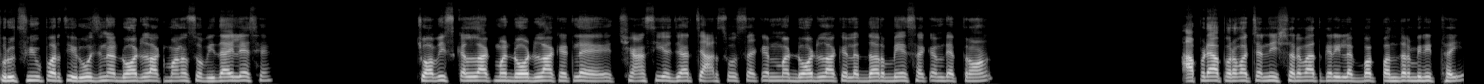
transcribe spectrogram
પૃથ્વી ઉપરથી રોજના દોઢ લાખ માણસો વિદાય લે છે. ચોવીસ કલાકમાં દોઢ લાખ એટલે છ્યાસી હજાર ચારસો સેકન્ડમાં દોઢ લાખ એટલે દર બે સેકન્ડે ત્રણ. આપણે આ પ્રવચનની શરૂઆત કરી લગભગ પંદર મિનિટ થઈ.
